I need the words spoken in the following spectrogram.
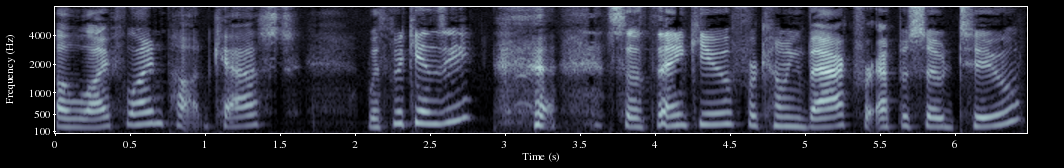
a Lifeline podcast with Mackenzie. so thank you for coming back for episode two.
